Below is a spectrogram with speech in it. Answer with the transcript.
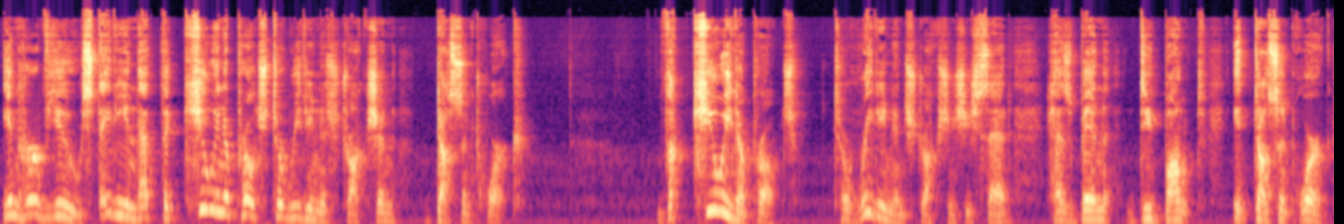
in her view, stating that the cueing approach to reading instruction doesn't work. The cueing approach to reading instruction, she said, has been debunked. It doesn't work.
